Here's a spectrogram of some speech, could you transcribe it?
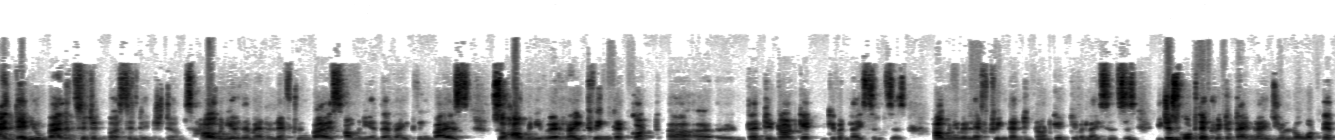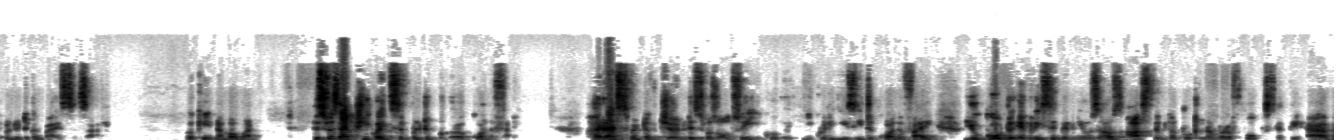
And then you balance it in percentage terms. How many of them had a left wing bias? How many had a right wing bias? So how many were right wing that got uh, uh, that did not get given licenses? How many were left wing that did not get given licenses? You just go to their Twitter timelines. You'll know what their political biases are. Okay, number one. This was actually quite simple to uh, quantify. Harassment of journalists was also equal, equally easy to qualify. You go to every single news house, ask them the total number of folks that they have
